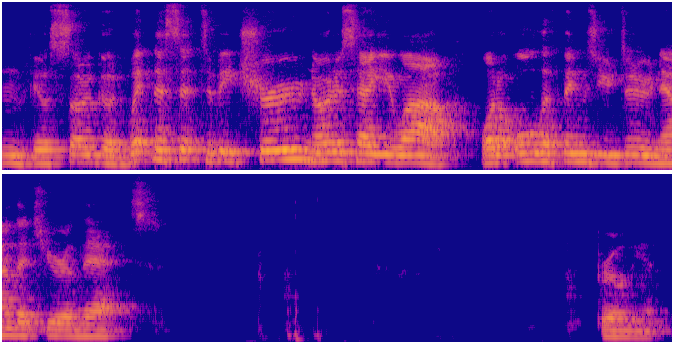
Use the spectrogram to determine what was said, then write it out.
Mm, feels so good. Witness it to be true. Notice how you are. What are all the things you do now that you're that? Brilliant.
